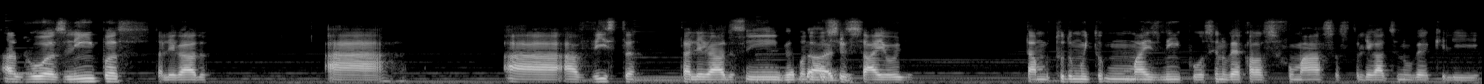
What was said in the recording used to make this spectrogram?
as ruas limpas, tá ligado? A a, a vista, tá ligado? Sim, verdade. Quando você sai hoje tá tudo muito mais limpo, você não vê aquelas fumaças, tá ligado? Você não vê aquele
